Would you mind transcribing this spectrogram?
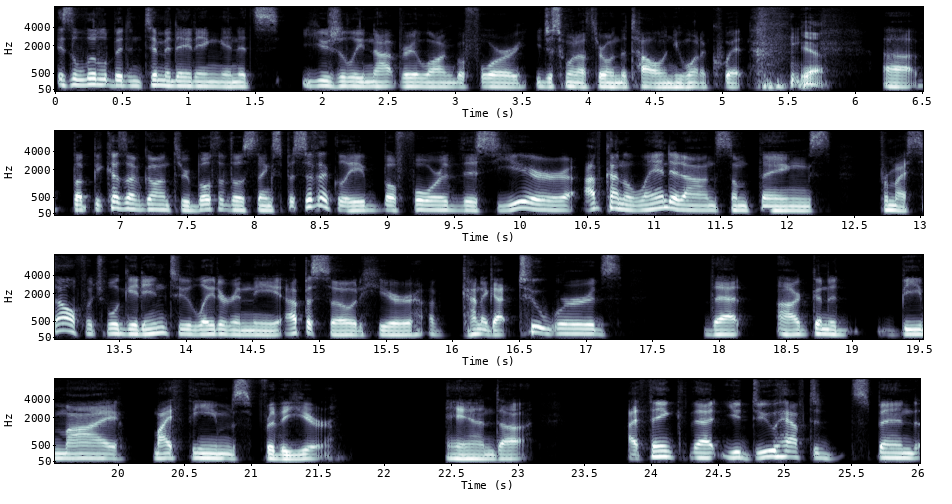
is a little bit intimidating. And it's usually not very long before you just want to throw in the towel and you want to quit. Yeah. uh, but because I've gone through both of those things specifically before this year, I've kind of landed on some things for myself, which we'll get into later in the episode here. I've kind of got two words that are going to be my my themes for the year. And uh, I think that you do have to spend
